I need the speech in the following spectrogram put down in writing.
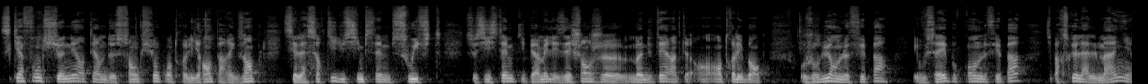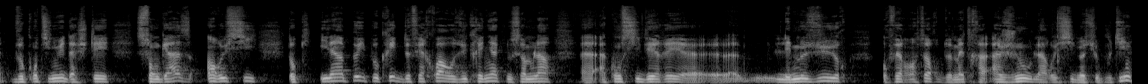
ce qui a fonctionné en termes de sanctions contre l'Iran, par exemple, c'est la sortie du système SWIFT, ce système qui permet les échanges monétaires entre les banques. Aujourd'hui, on ne le fait pas. Vous savez pourquoi on ne le fait pas? C'est parce que l'Allemagne veut continuer d'acheter son gaz en Russie. Donc il est un peu hypocrite de faire croire aux Ukrainiens que nous sommes là euh, à considérer euh, les mesures pour faire en sorte de mettre à, genoux la Russie de M. Poutine.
